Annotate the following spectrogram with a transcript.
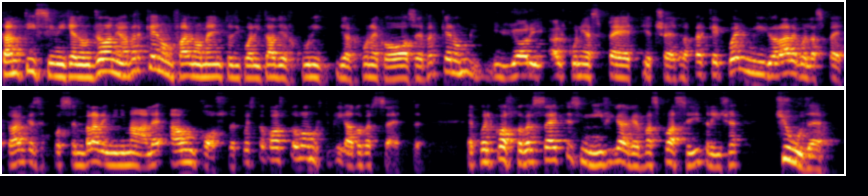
Tantissimi chiedono, Giovanni, ma perché non fai un aumento di qualità di, alcuni, di alcune cose? Perché non migliori alcuni aspetti, eccetera? Perché quel migliorare quell'aspetto, anche se può sembrare minimale, ha un costo e questo costo va moltiplicato per 7 e quel costo per 7 significa che Vasquas Editrice chiude.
